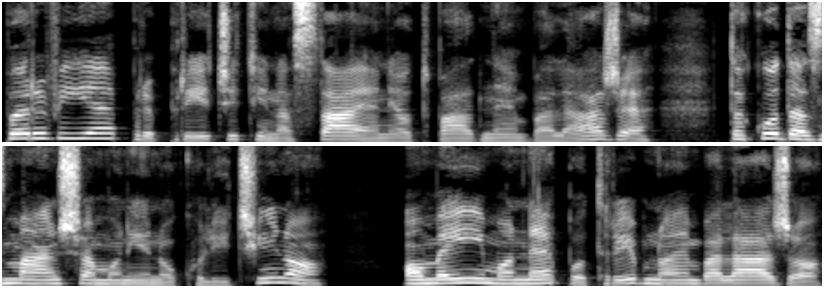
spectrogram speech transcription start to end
Prvi je preprečiti nastajanje odpadne embalaže, tako da zmanjšamo njeno količino, omejimo nepotrebno embalažo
